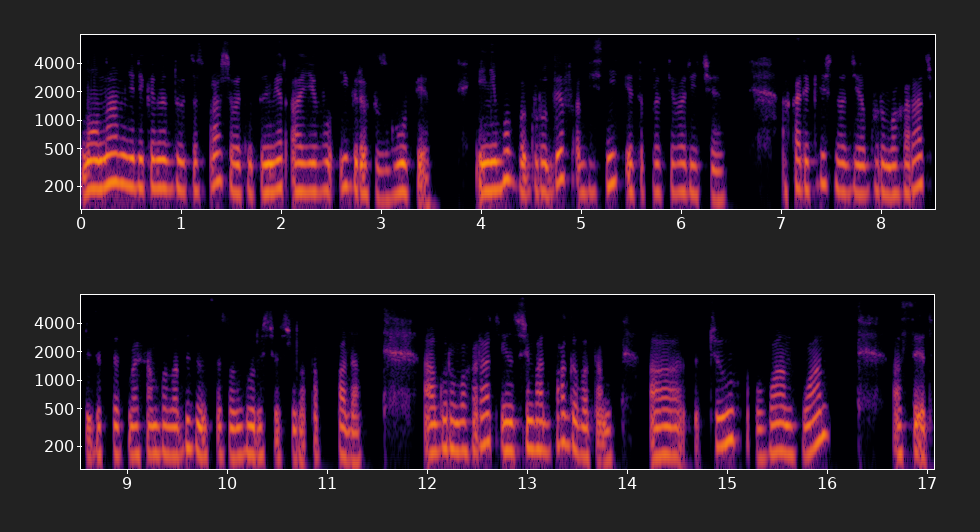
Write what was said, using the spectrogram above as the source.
Но нам не рекомендуется спрашивать, например, о его играх с Гопи. И не мог бы Гурудев объяснить это противоречие. Хари Кришна, dear Guru Maharaj, please accept my humble obeisance on Guru Srila Prabhupada. Uh, Guru Maharaj in Srimad Bhagavatam uh, 2.1.1 uh, said,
